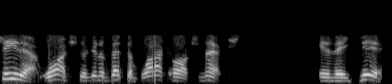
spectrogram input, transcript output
see that? Watch, they're going to bet the Blackhawks next, and they did.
